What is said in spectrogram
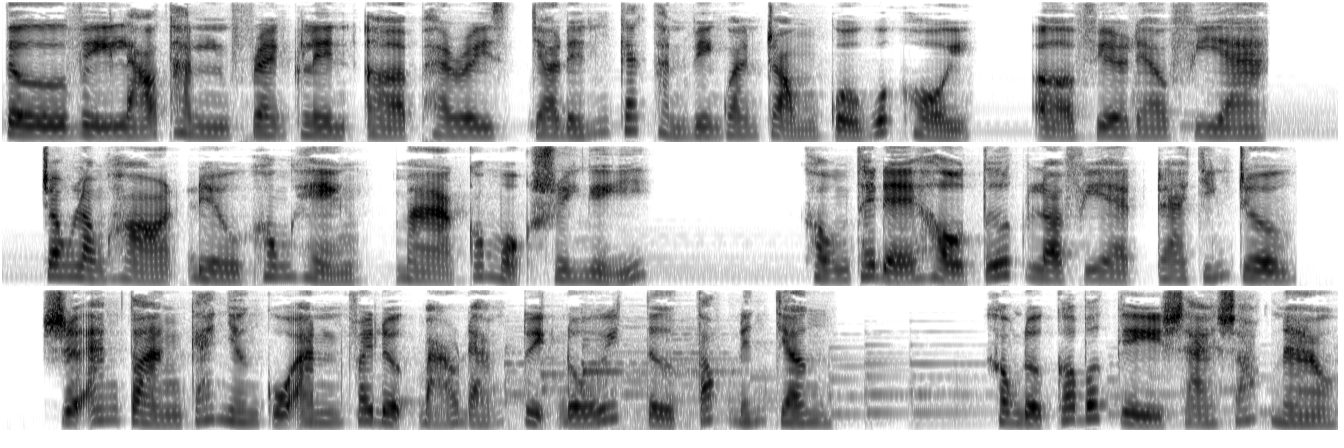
Từ vị lão thành Franklin ở Paris cho đến các thành viên quan trọng của quốc hội – ở Philadelphia, trong lòng họ đều không hẹn mà có một suy nghĩ. Không thể để hầu tước Lafayette ra chiến trường, sự an toàn cá nhân của anh phải được bảo đảm tuyệt đối từ tóc đến chân. Không được có bất kỳ sai sót nào.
